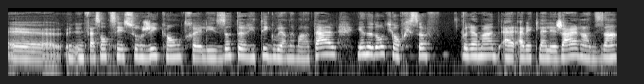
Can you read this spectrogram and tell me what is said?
euh, une, façon de s'insurger contre les autorités gouvernementales. Il y en a d'autres qui ont pris ça vraiment avec la légère en disant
